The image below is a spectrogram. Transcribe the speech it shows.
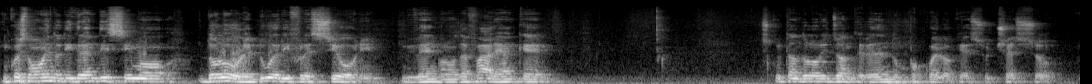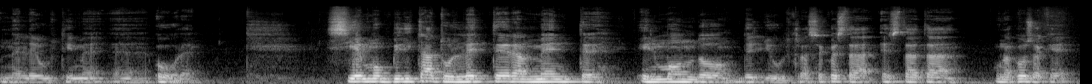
In questo momento di grandissimo dolore, due riflessioni mi vengono da fare anche scrutando l'orizzonte, vedendo un po' quello che è successo nelle ultime eh, ore. Si è mobilitato letteralmente il mondo degli ultras e questa è stata una cosa che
